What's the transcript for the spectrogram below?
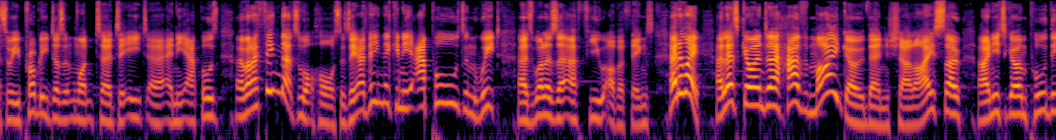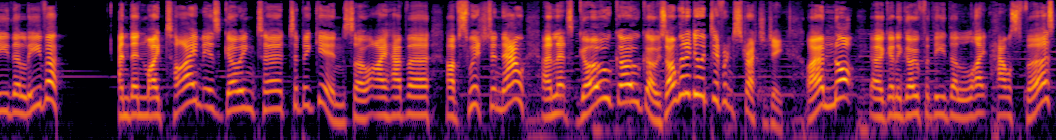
so he probably doesn't want to, to eat any apples. but I think that's what horses eat. I think they can eat apples and wheat as well as a, a few other things. Anyway, uh, let's go and uh, have my go then, shall I? So I need to go and pull the, the lever and then my time is going to, to begin. So I have uh, I've switched it now, and let's go, go, go. So I'm going to do a different strategy. I am not uh, going to go for the, the lighthouse first.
